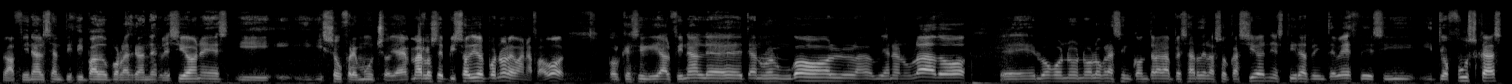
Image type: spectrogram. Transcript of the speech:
pero al final se ha anticipado por las grandes lesiones y, y- y sufre mucho. Y además los episodios pues no le van a favor, porque si al final eh, te anulan un gol, bien anulado, eh, luego no, no logras encontrar a pesar de las ocasiones, tiras 20 veces y, te ofuscas,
